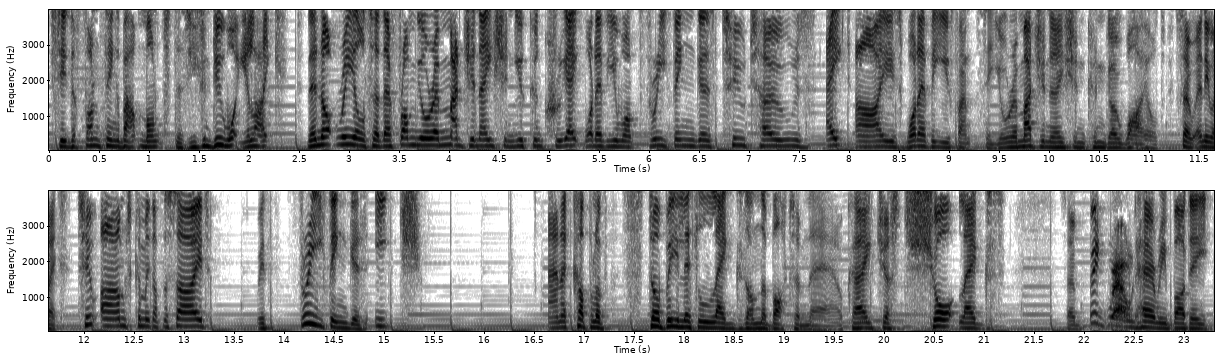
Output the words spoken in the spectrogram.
See, the fun thing about monsters, you can do what you like. They're not real, so they're from your imagination. You can create whatever you want three fingers, two toes, eight eyes, whatever you fancy. Your imagination can go wild. So, anyway, two arms coming off the side with three fingers each, and a couple of stubby little legs on the bottom there, okay? Just short legs. So, big, round, hairy body,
